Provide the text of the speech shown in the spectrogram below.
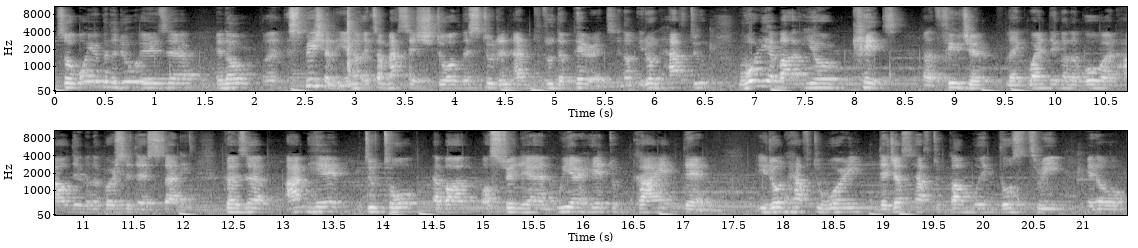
So what you're going to do is, uh, you know, especially, you know, it's a message to all the student and to the parents. You know, you don't have to worry about your kids' uh, future, like where they're going to go and how they're going to pursue their studies. Because uh, I'm here to talk about Australia and we are here to guide them you don't have to worry they just have to come with those three you know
